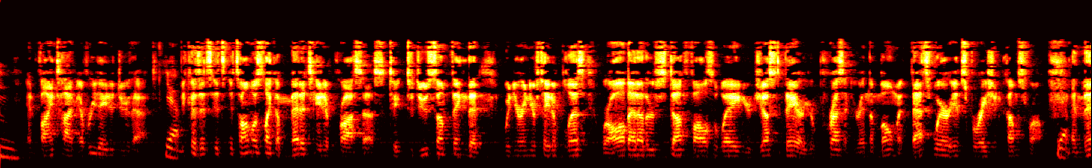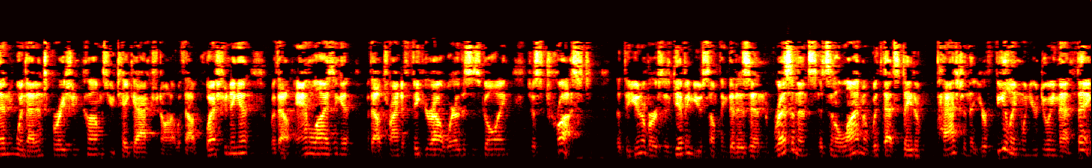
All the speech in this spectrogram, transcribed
Mm. and find time every day to do that. Yeah. Because it's it's it's almost like a meditative process to, to do something that when you're in your state of bliss where all that other stuff falls away and you're just there, you're present, you're in the moment. That's where inspiration comes from. Yeah. And then when that inspiration comes, you take action on it without questioning it, without analyzing it, without trying to figure out where this is going. Just trust that the universe is giving you something that is in resonance, it's in alignment with that state of passion that you're feeling when you're doing that thing.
